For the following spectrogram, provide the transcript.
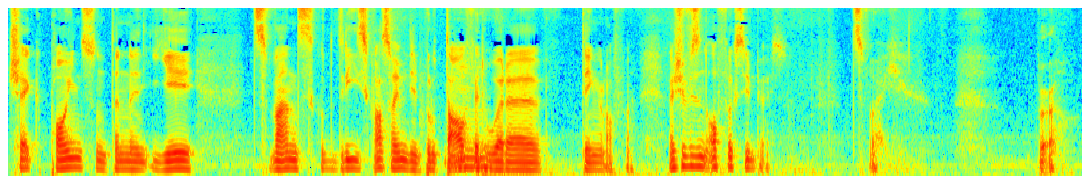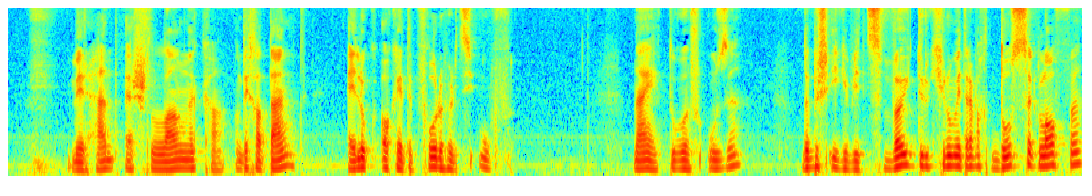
Checkpoints und dann je 20 oder 30, was auch immer, die brutal Mhm. hure Dinge offen. Weißt du, wie viele sind offen gewesen bei uns? Zwei. Bro. Wir haben eine Schlange gehabt. Und ich habe gedacht, ey, look, okay, der vorne hört sie auf. Nein, du gehst raus. Du bist irgendwie zwei, drei Kilometer einfach draussen gelaufen.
